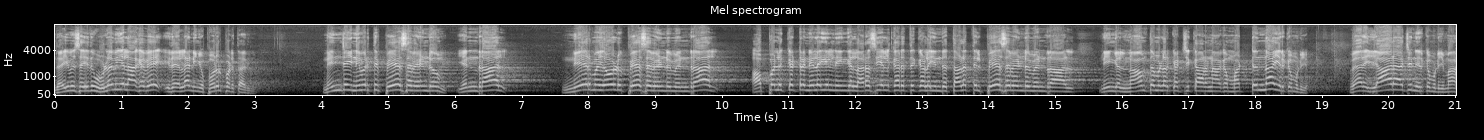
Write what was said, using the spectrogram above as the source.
தயவு செய்து உளவியலாகவே இதையெல்லாம் நீங்கள் பொருட்படுத்தாதீங்க. நெஞ்சை நிமிர்த்தி பேச வேண்டும் என்றால் நேர்மையோடு பேச வேண்டும் என்றால் அப்பழுக்கற்ற நிலையில் நீங்கள் அரசியல் கருத்துக்களை இந்த தளத்தில் பேச வேண்டும் என்றால் நீங்கள் நாம் தமிழர் கட்சிக்காரனாக மட்டும்தான் இருக்க முடியும். வேற யாராச்சும் இருக்க முடியுமா?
